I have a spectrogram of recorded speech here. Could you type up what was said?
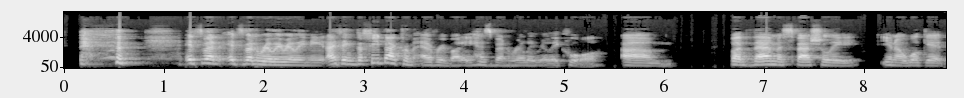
it's been it's been really really neat. I think the feedback from everybody has been really really cool. Um but them especially, you know, will get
